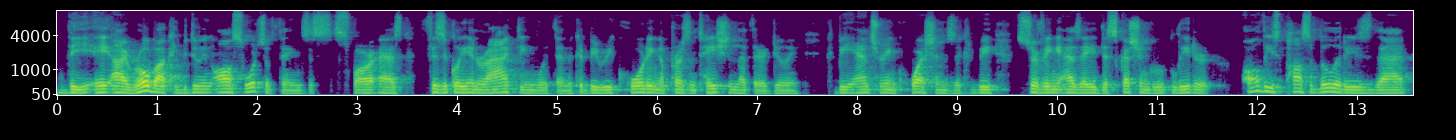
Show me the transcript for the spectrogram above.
the AI robot could be doing all sorts of things as, far as physically interacting with them. It could be recording a presentation that they're doing, it could be answering questions, it could be serving as a discussion group leader. All these possibilities that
